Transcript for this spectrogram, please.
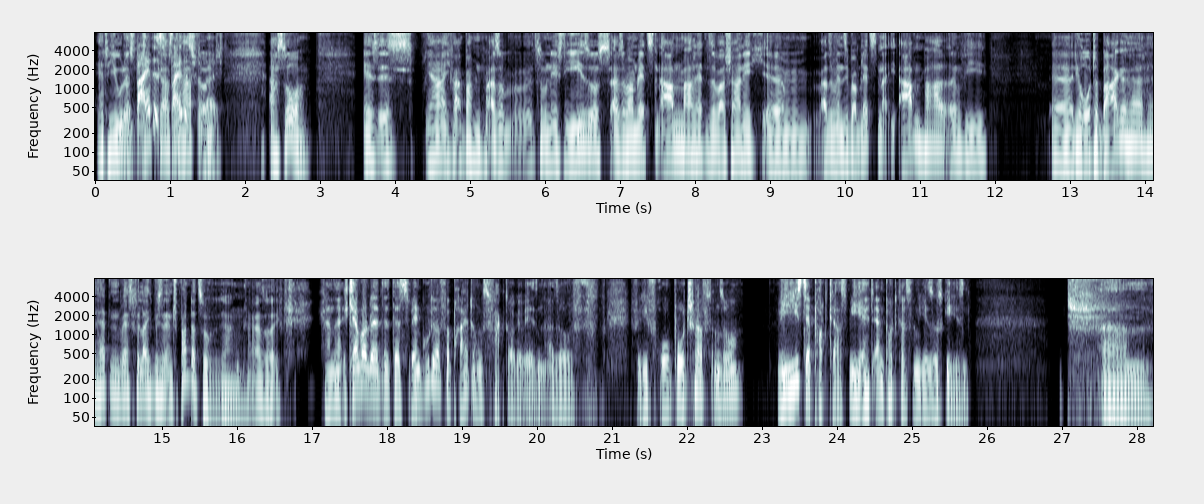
Hätte Judas beides, Podcast beides gehabt vielleicht. und ach so. Es ist, ja, ich war beim, also zunächst Jesus, also beim letzten Abendmahl hätten sie wahrscheinlich, ähm, also wenn sie beim letzten Abendmahl irgendwie äh, die rote Bar gehört hätten, wäre es vielleicht ein bisschen entspannter zugegangen. Also ich, kann sein. Ich glaube aber, das wäre ein guter Verbreitungsfaktor gewesen. Also für die frohe Botschaft und so. Wie hieß der Podcast? Wie hätte ein Podcast von Jesus gehießen? Ähm,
